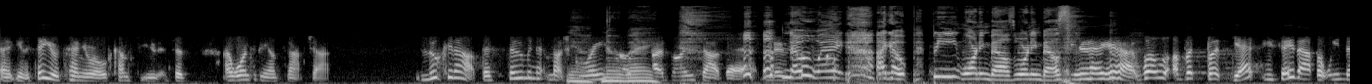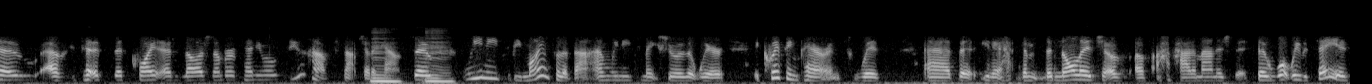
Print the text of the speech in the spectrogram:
uh, you know, say your 10-year-old comes to you and says, I want to be on Snapchat. Look it up. There's so many, much yeah, great no advice out there. You know, no way. I go, beep, warning bells, warning bells. Yeah, yeah. Well, uh, but but yet you say that, but we know uh, that, that quite a large number of 10-year-olds do have Snapchat mm, accounts. So mm. we need to be mindful of that, and we need to make sure that we're equipping parents with uh, the you know the, the knowledge of, of how to manage this. So what we would say is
